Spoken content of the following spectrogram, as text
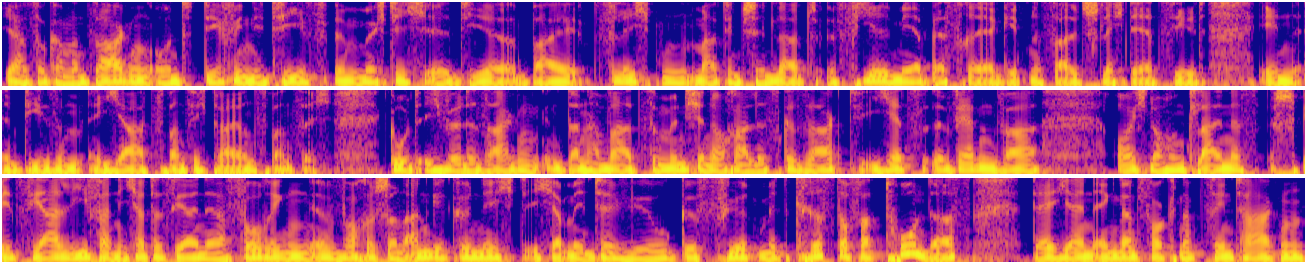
Ja, so kann man sagen. Und definitiv äh, möchte ich äh, dir bei Pflichten, Martin Schindler hat viel mehr bessere Ergebnisse als schlechte erzielt in diesem Jahr 2023. Gut, ich würde sagen, dann haben wir zu München auch alles gesagt. Jetzt werden wir euch noch ein kleines Spezial liefern. Ich hatte es ja in der vorigen Woche schon angekündigt. Ich habe ein Interview geführt mit Christopher Tondas, der ja in England vor knapp zehn Tagen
